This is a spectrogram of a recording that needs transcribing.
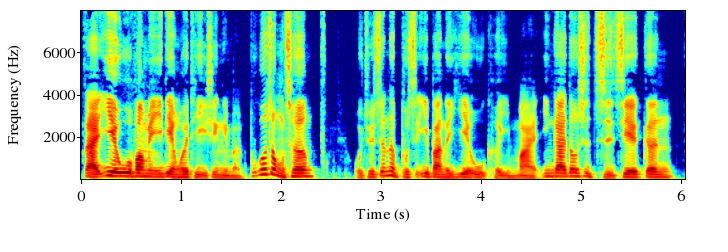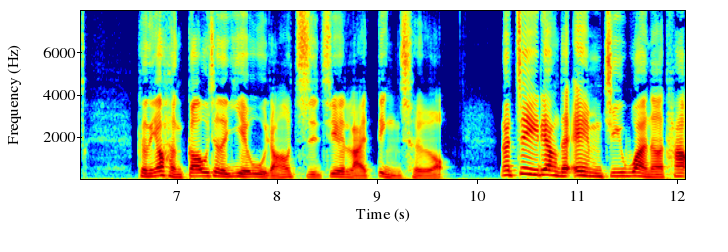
在业务方面一定会提醒你们。不过这种车，我觉得真的不是一般的业务可以卖，应该都是直接跟可能要很高阶的业务，然后直接来订车哦。那这一辆的 AMG One 呢，它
